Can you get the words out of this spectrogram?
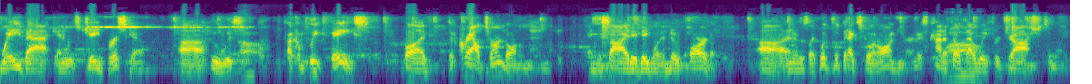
way back, and it was Jay Briscoe, uh, who was Oh, a complete face, but the crowd turned on him and decided they wanted no part of it. Uh, and it was like, what, what the heck's going on here? And it's kind of felt that way for Josh tonight,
